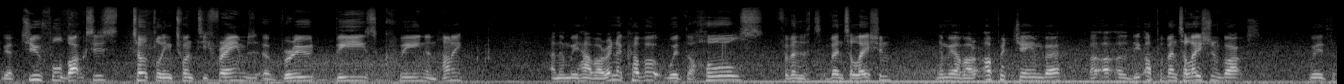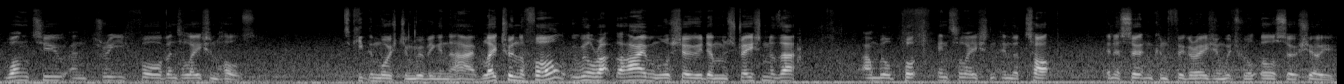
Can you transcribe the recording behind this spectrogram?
We have two full boxes, totaling 20 frames of brood, bees, queen and honey. And then we have our inner cover with the holes for ventilation. And then we have our upper chamber, uh, uh, uh, the upper ventilation box with one, two and three, four ventilation holes to keep the moisture moving in the hive. Later in the fall, we will wrap the hive and we'll show you a demonstration of that. And we'll put insulation in the top in a certain configuration which we'll also show you.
